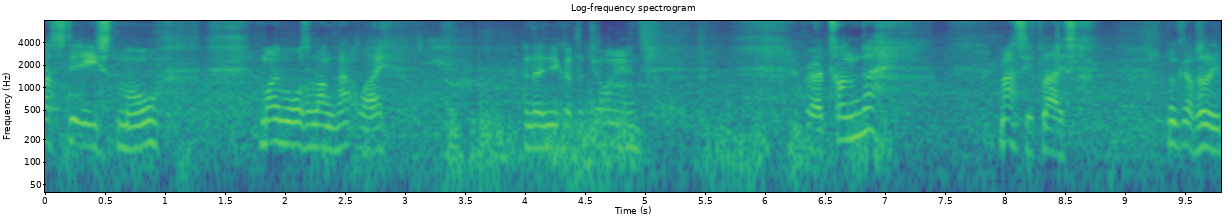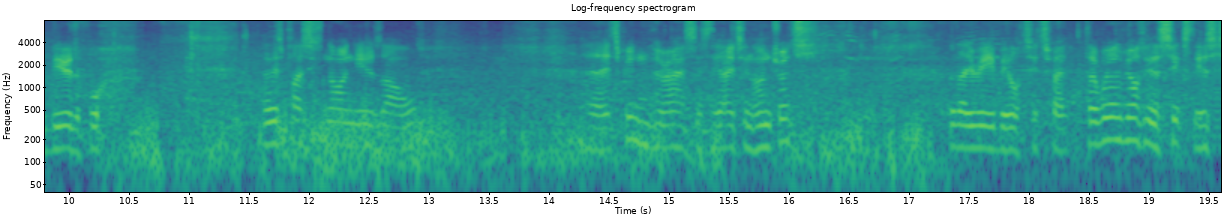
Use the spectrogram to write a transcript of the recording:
that's the East Mall. My mall's along that way. And then you've got the giant rotunda. Massive place. Looks absolutely beautiful. Now, this place is nine years old. Uh, it's been around since the 1800s, but they rebuilt it. They were built in the 60s,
